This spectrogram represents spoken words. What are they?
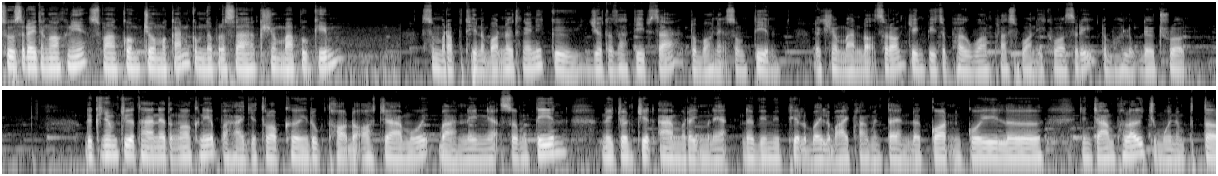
សួស្តីទាំងអស់គ្នាស្វាគមន៍ចូលមកកាន់គំនិតប្រសាខ្ញុំបាទពូគឹមសម្រាប់ប្រធានបទនៅថ្ងៃនេះគឺយុទ្ធសាស្ត្រទីផ្សាររបស់អ្នកសុំទានដែលខ្ញុំបានដកស្រង់ចេញពីសភៅ1 1 equals 3របស់លោក Del Trot ដូចខ្ញុំជឿថាអ្នកទាំងអស់គ្នាប្រហែលជាធ្លាប់ឃើញរូបថតដ៏អស្ចារ្យមួយបាទនៃអ្នកសុំទាននៃជនជាតិអាមេរិកម្នាក់ដែលវាមានភាពល្បីល្បាញខ្លាំងមែនទែនដោយគាត់អង្គុយលើចិញ្ចើមផ្លូវជាមួយនឹងផ្តិល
